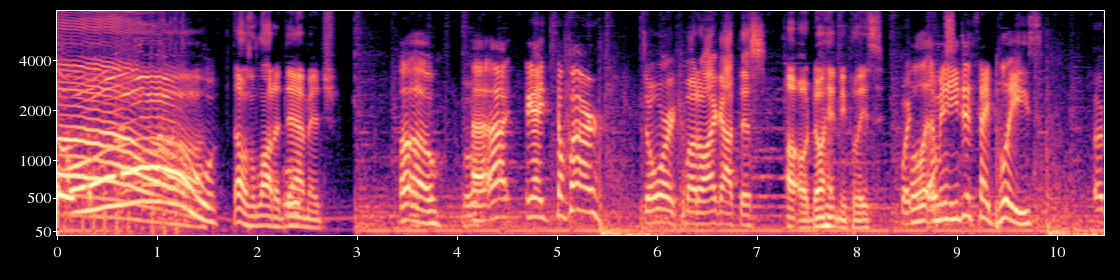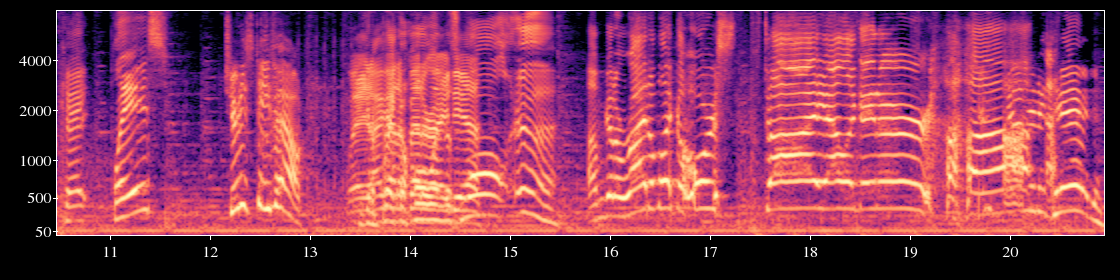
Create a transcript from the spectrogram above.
Oh! Oh! That was a lot of damage. Uh-oh. Uh, uh, okay, still fire. Don't worry, Komodo, I got this. Uh-oh, don't hit me, please. Wait, Well, I mean, oops. he did say please. Okay. Please? Shoot his Steve out. Wait, Gonna I break got a a better hole in this idea. wall. I'm gonna ride him like a horse. Die, alligator! Down in his head.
